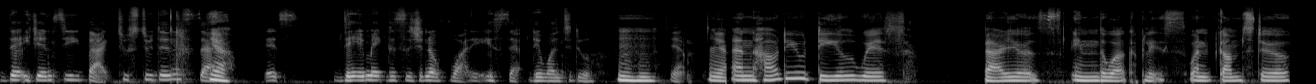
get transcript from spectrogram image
the agency back to students. That Yeah. it's they make decision of what it is that they want to do. Mm-hmm. Yeah. Yeah. And how do you deal with barriers in the workplace when it comes to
